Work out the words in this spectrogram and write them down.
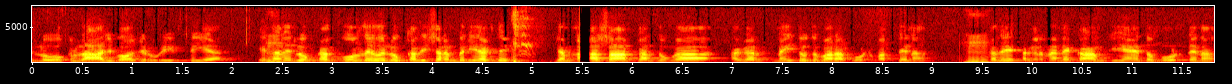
ਲੋਕ ਲਾਜ ਬਹੁਤ ਜ਼ਰੂਰੀ ਹੁੰਦੀ ਆ। ਇਹਨਾਂ ਨੇ ਲੋਕਾਂ ਬੋਲਦੇ ਹੋਏ ਲੋਕਾਂ ਦੀ ਸ਼ਰਮ ਵੀ ਨਹੀਂ ਰੱਖਦੇ। ਜਮਨਾ ਸਾਫ਼ ਕਰ ਦੂੰਗਾ ਅਗਰ ਨਹੀਂ ਤਾਂ ਦੁਬਾਰਾ ਵੋਟ ਮਤ ਦੇਣਾ। ਹੂੰ। ਕਦੇ ਅਗਰ ਮੈਨੇ ਕੰਮ ਕੀਆ ਹੈ ਤਾਂ ਵੋਟ ਦੇਣਾ।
